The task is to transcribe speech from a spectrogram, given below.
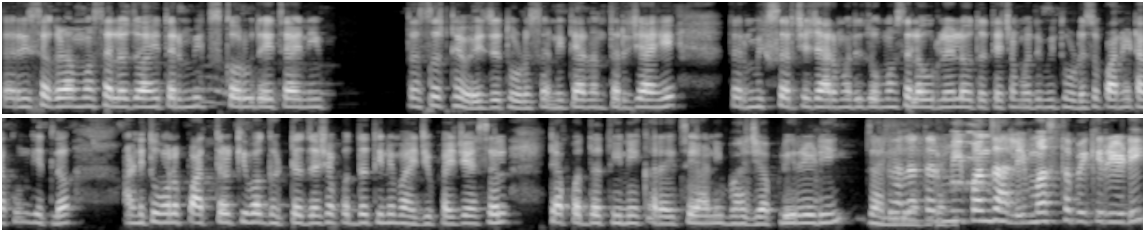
तर हे सगळा मसाला जो आहे तर मिक्स करू द्यायचा आहे आणि तसंच ठेवायचं थोडंसं. आणि त्यानंतर जे आहे तर मिक्सरच्या जारमध्ये जो मसाला उरलेला होता त्याच्यामध्ये मी थोडंसं पाणी टाकून घेतलं. आणि तुम्हाला पातळ किंवा घट्ट जशा पद्धतीने भाजी पाहिजे असेल त्या पद्धतीने करायचे आणि भाजी आपली रेडी झाली तर मी पण झाली मस्तपैकी रेडी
